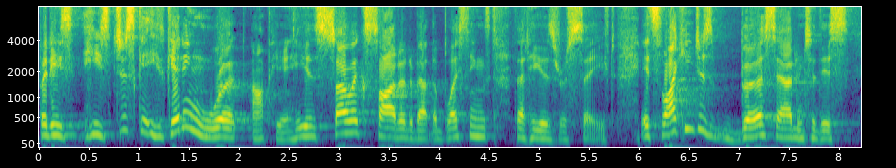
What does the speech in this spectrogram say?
But he's, he's just he's getting worked up here. He is so excited about the blessings that he has received. It's like he just bursts out into this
